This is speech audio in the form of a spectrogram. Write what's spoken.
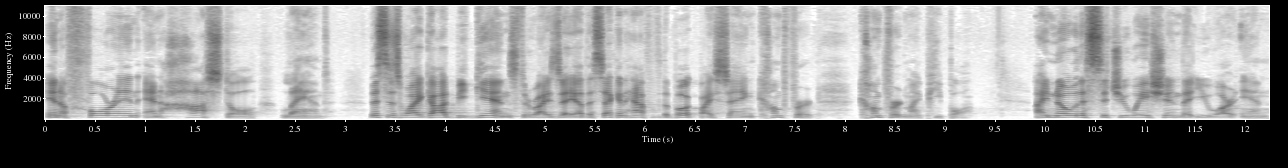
in a foreign and hostile land. This is why God begins through Isaiah, the second half of the book, by saying, Comfort, comfort my people. I know the situation that you are in.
